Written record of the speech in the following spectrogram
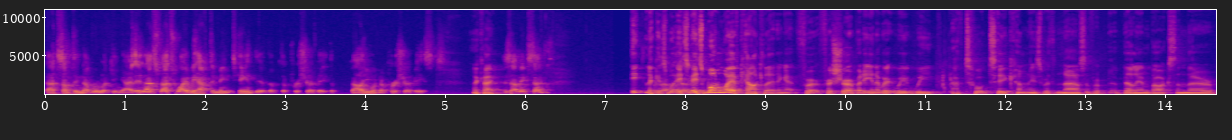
that's something that we're looking at, and that's that's why we have to maintain the the, the per share the value on a per share basis. Okay. Does that make sense? It, look, it's, it's, it's, one way of calculating it for, for sure, but you know we, we, we have talked to companies with NAVs of a billion bucks, and they're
